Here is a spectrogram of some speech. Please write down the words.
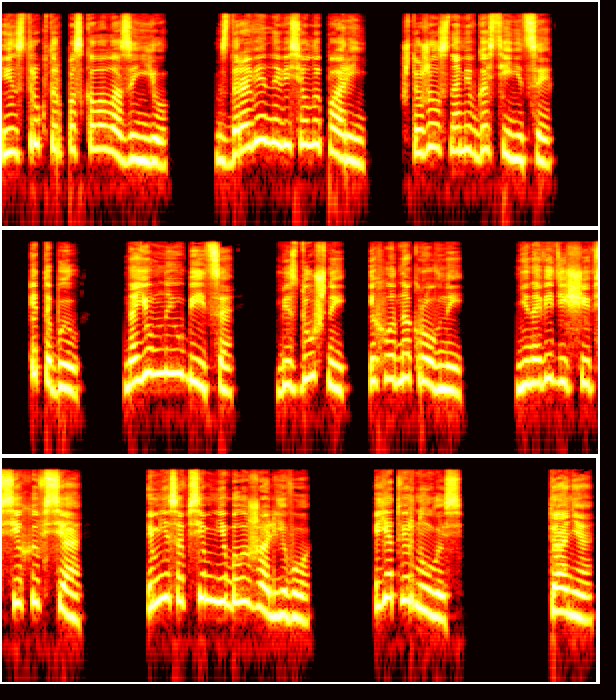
и инструктор по скалолазанию. Здоровенный веселый парень, что жил с нами в гостинице. Это был наемный убийца, бездушный и хладнокровный ненавидящий всех и вся. И мне совсем не было жаль его. я отвернулась. «Таня!»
